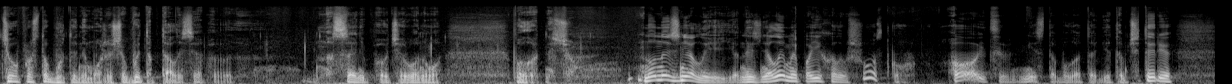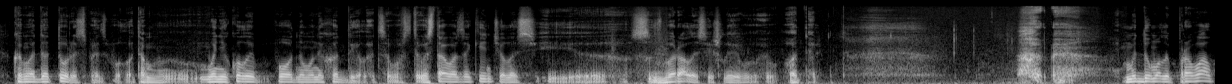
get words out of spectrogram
цього просто бути не може, щоб ви топталися е, на сцені по червоному полотнищу. Ну, не зняли її. Не зняли, ми поїхали в шостку. Ой, це місто було тоді. Там чотири комендатури спец було. Там ми ніколи по одному не ходили. Це вистава закінчилась і е, збиралися і йшли в готель. Ми думали, провал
